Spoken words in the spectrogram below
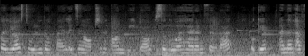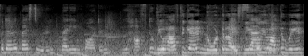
fill your student profile. It's an option on VTOP, so go ahead and fill that. Okay, and then affidavit by student, very important. You have to. You have it. to get it notarized. Exactly. you have to wait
